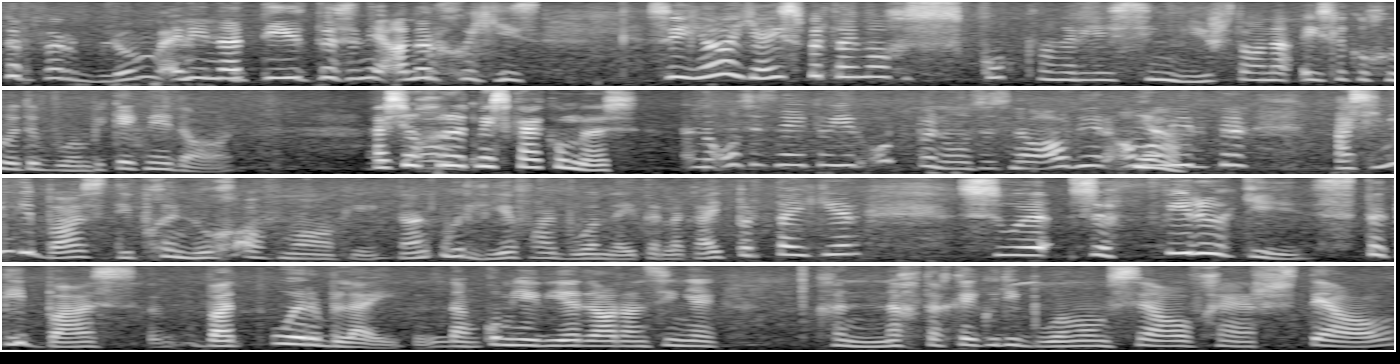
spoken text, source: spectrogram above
te verbloem in die natuur tussen die ander goedjies. So ja, jy's partymal geskok wanneer jy sien hier staan 'n eislike groot boontjie. Kyk net daar. Hy's so groot mens kyk hom mis. En ons is net hier op en ons is nou alweer almal ja. hier terug. As jy nie die bas diep genoeg afmaak nie, dan oorleef daai boom letterlik. Hy het partykeer so so vierootjie stukkie bas wat oorbly. Dan kom jy weer daar dan sien jy genigtig kyk hoe die boom homself geherstel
